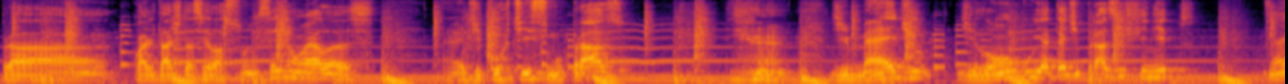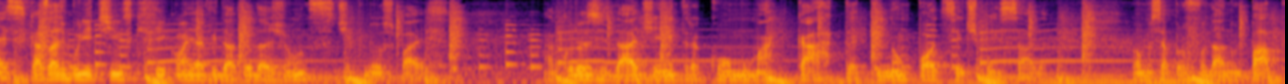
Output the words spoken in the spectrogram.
para qualidade das relações, sejam elas é, de curtíssimo prazo, de médio, de longo e até de prazo infinito. Né? Esses casais bonitinhos que ficam aí a vida toda juntos, tipo meus pais. A curiosidade entra como uma carta que não pode ser dispensada. Vamos se aprofundar no papo?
